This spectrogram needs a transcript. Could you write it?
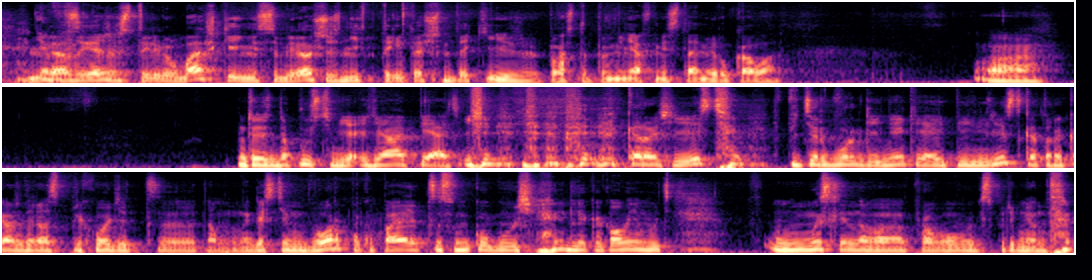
не разрежешь три рубашки и не соберешь из них три точно такие же, просто поменяв местами рукава. А. Ну, то есть, допустим, я, я опять... Короче, есть в Петербурге некий IP-юрист, который каждый раз приходит э, там, на гостиный двор, покупает сумку Гуччи для какого-нибудь мысленного правового эксперимента.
